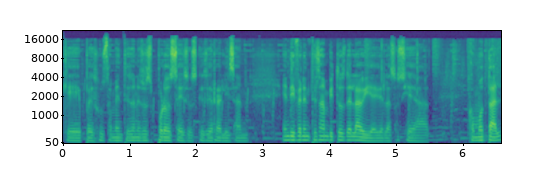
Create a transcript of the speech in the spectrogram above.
que pues justamente son esos procesos que se realizan en diferentes ámbitos de la vida y de la sociedad como tal.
